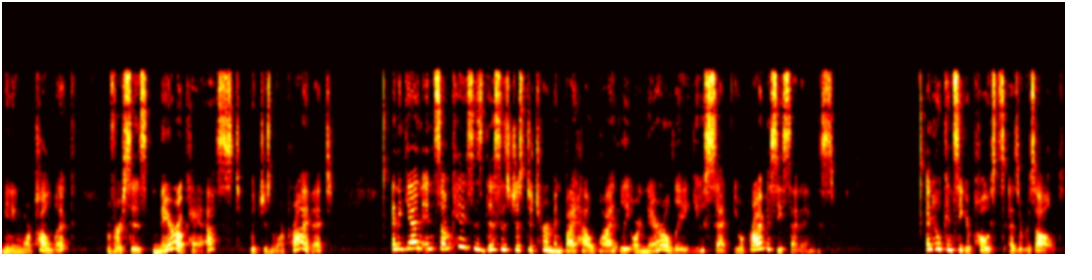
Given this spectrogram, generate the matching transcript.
meaning more public, versus narrowcast, which is more private. And again, in some cases, this is just determined by how widely or narrowly you set your privacy settings and who can see your posts as a result.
